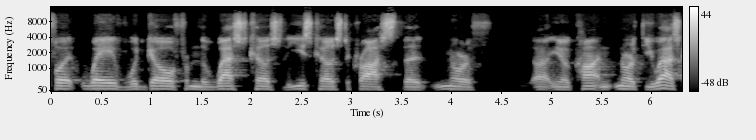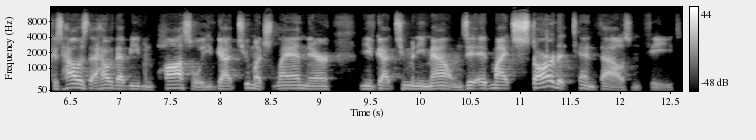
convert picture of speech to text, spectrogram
foot wave would go from the west coast to the east coast across the north, uh, you know, north U.S. Because how is that? How would that be even possible? You've got too much land there. You've got too many mountains. It, it might start at 10,000 feet,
